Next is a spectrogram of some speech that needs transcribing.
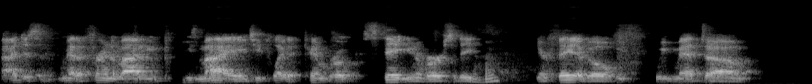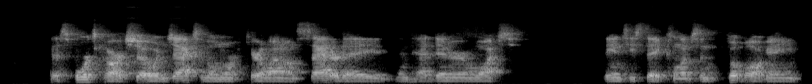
I just met a friend of mine. He's my age. He played at Pembroke State University mm-hmm. near Fayetteville. We, we met um, at a sports card show in Jacksonville, North Carolina, on Saturday, and had dinner and watched the NC State Clemson football game.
